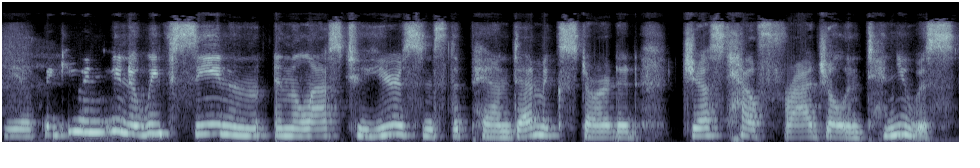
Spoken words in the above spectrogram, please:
Yeah, thank you. And, you know, we've seen in, the last two years since the pandemic started just how fragile and tenuous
